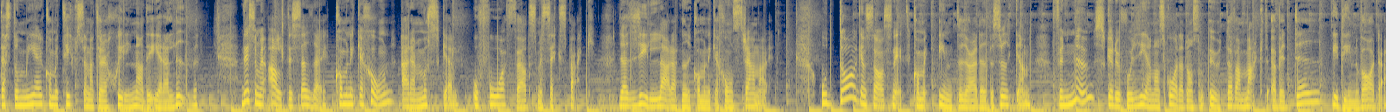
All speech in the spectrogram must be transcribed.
desto mer kommer tipsen att göra skillnad i era liv. Det som jag alltid säger, kommunikation är en muskel och få föds med sexpack. Jag gillar att ni kommunikationstränar. Och dagens avsnitt kommer inte göra dig besviken. För nu ska du få genomskåda de som utövar makt över dig i din vardag.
